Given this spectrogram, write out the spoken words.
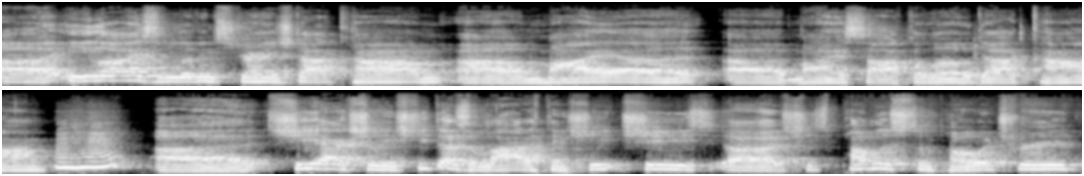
Uh, Eli's livingstrange.com, uh, Maya, uh, MayaSokolow.com. Mm-hmm. Uh, she actually, she does a lot of things. She, she's, uh, she's published some poetry.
